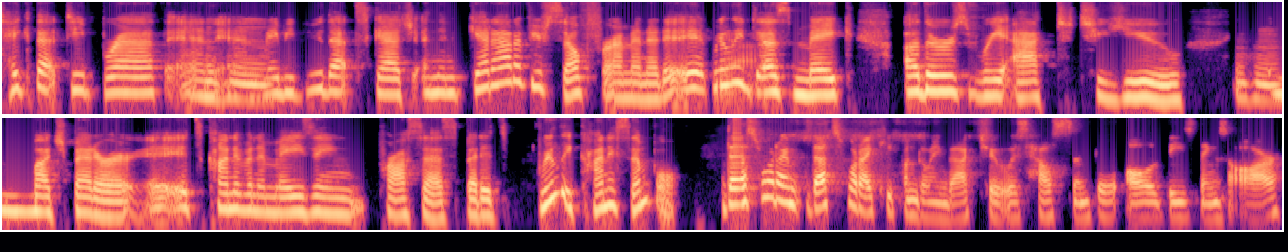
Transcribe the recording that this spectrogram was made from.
take that deep breath and mm-hmm. and maybe do that sketch and then get out of yourself for a minute it, it really yeah. does make others react to you mm-hmm. much better it's kind of an amazing process but it's really kind of simple that's what i'm that's what i keep on going back to is how simple all of these things are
